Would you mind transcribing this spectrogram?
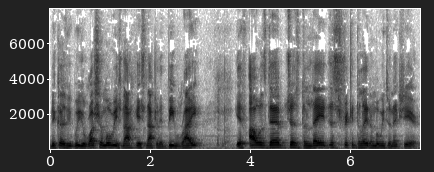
because when you rush a movie, it's not it's not gonna be right. If I was them, just delay, just freaking delay the movie to next year.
